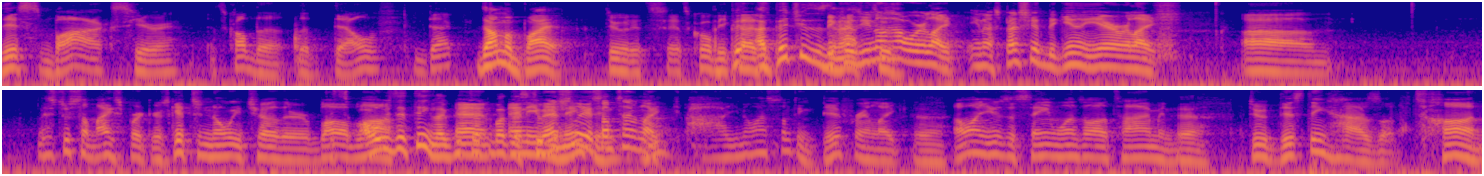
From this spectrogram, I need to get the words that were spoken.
this box here, it's called the the Delve deck. I'm gonna buy it. Dude, it's it's cool because I bet you an because you know too. how we're like you know especially at the beginning of the year we're like, um, let's do some icebreakers, get to know each other, blah It's blah blah. always the thing, like we talk and, about the and eventually sometimes huh? like ah you know what something different like Yeah. I want to use the same ones all the time and Yeah. Dude this thing has a ton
